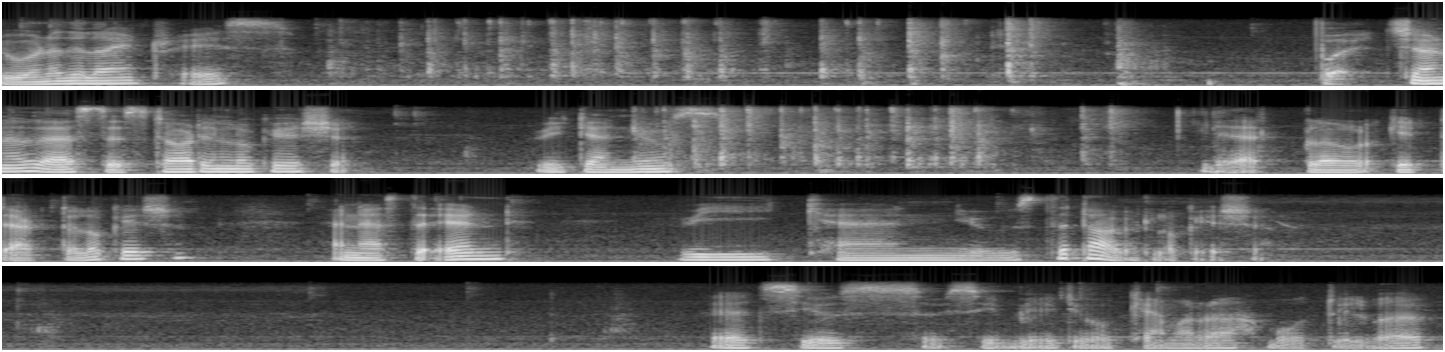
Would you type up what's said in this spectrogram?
do another line trace. By channel as the starting location. We can use get, get actor location. And as the end we can use the target location let's use visibility or camera both will work.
